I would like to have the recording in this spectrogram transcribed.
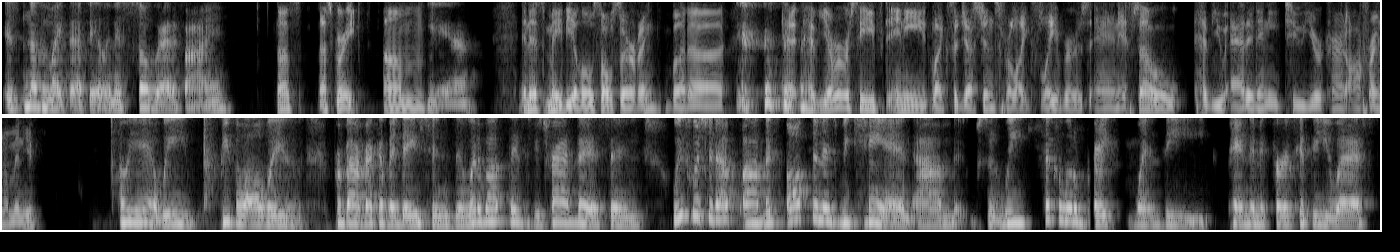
it's nothing like that feeling. It's so gratifying. That's that's great. Um, yeah. And it's maybe a little self-serving, but uh, ha- have you ever received any like suggestions for like flavors? And if so, have you added any to your current offering on menu? Oh yeah, we people always provide recommendations. And what about this? If you tried this, and we switch it up um, as often as we can. Um, so we took a little break when the pandemic first hit the U.S.,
